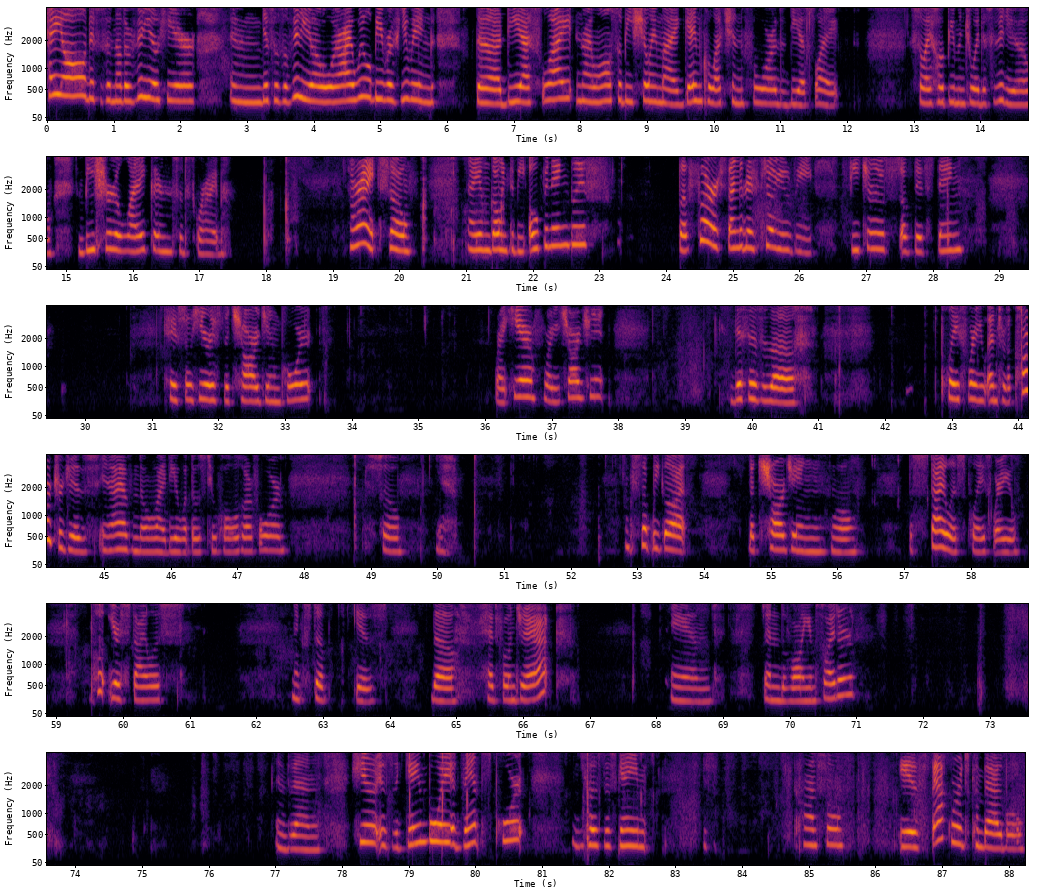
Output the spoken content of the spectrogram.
Hey y'all, this is another video here, and this is a video where I will be reviewing the DS Lite, and I will also be showing my game collection for the DS Lite. So I hope you enjoy this video, be sure to like and subscribe. Alright, so I am going to be opening this, but first I'm going to show you the features of this thing. Okay, so here is the charging port. Right here, where you charge it. This is the place where you enter the cartridges, and I have no idea what those two holes are for. So, yeah. Except we got the charging, well, the stylus place where you put your stylus Next up is the headphone jack and then the volume slider. And then here is the Game Boy Advance port because this game, this console is backwards compatible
